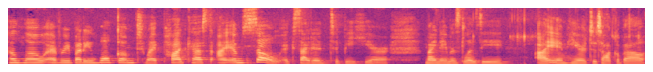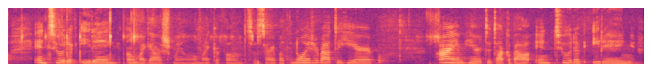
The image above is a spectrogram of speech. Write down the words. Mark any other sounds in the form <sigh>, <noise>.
Hello, everybody. Welcome to my podcast. I am so excited to be here. My name is Lizzie. I am here to talk about intuitive eating. Oh my gosh, my little microphone. So sorry about the noise you're about to hear. I am here to talk about intuitive eating,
